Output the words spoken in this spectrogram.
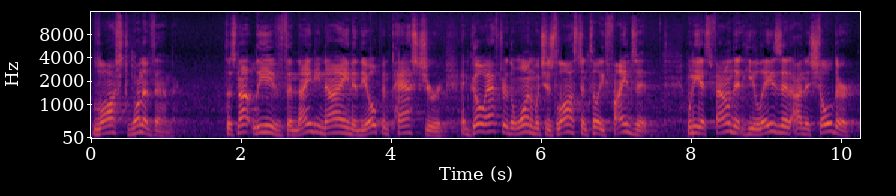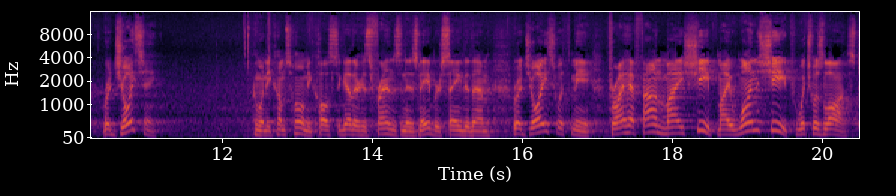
lost one of them, does not leave the 99 in the open pasture and go after the one which is lost until he finds it? When he has found it, he lays it on his shoulder, rejoicing. And when he comes home, he calls together his friends and his neighbors, saying to them, Rejoice with me, for I have found my sheep, my one sheep, which was lost.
